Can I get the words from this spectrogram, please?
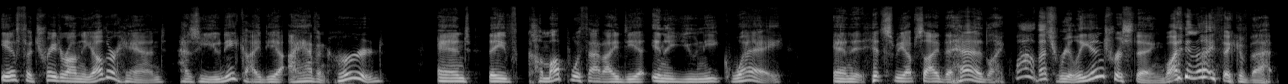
If a trader, on the other hand, has a unique idea I haven't heard, and they've come up with that idea in a unique way, and it hits me upside the head like, wow, that's really interesting. Why didn't I think of that?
